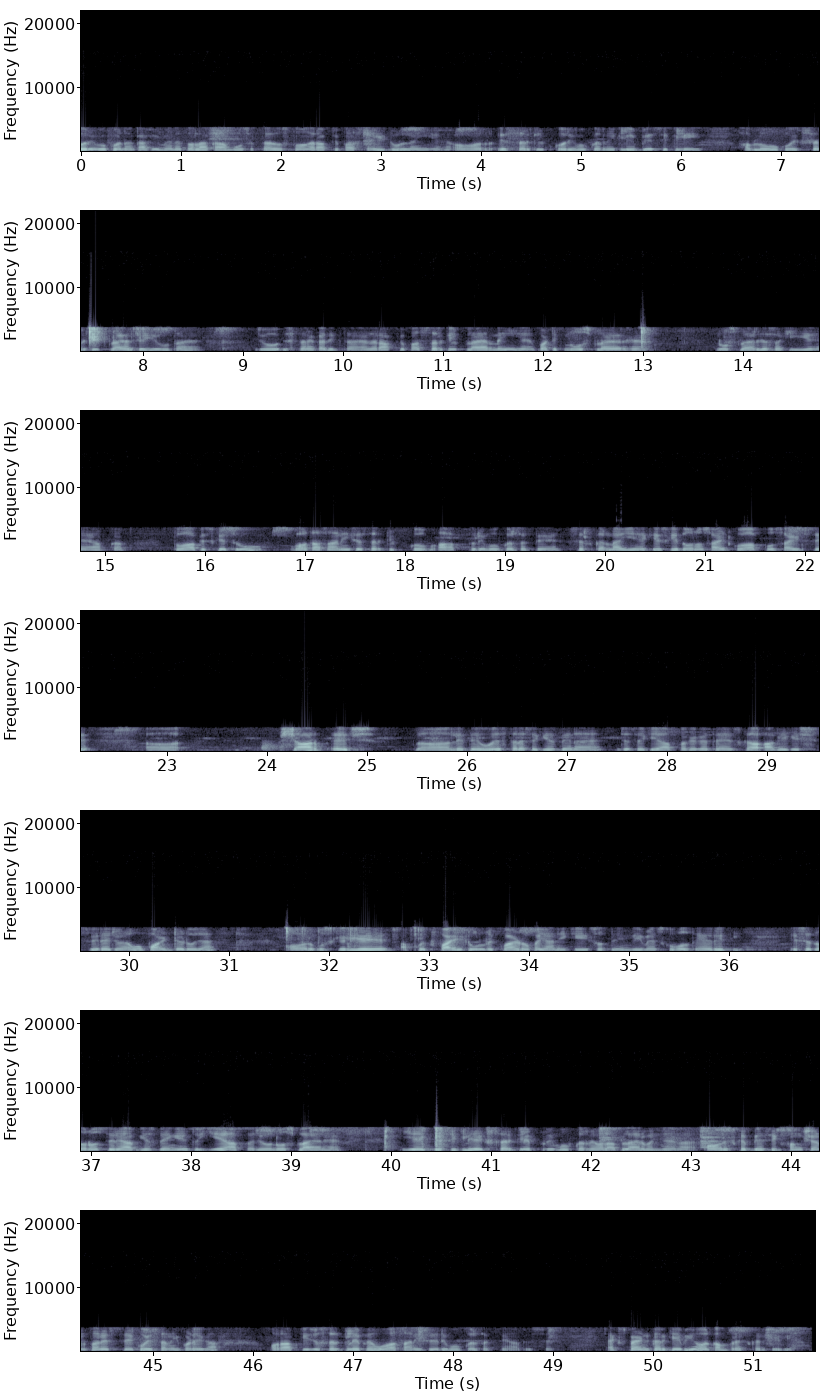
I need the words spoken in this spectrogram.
को रिमूव करना काफ़ी मेहनत वाला काम हो सकता है दोस्तों, अगर आपके पास सही टूल नहीं है। और इस सर्किट को रिमूव करने के लिए बेसिकली हम लोगों को एक सर्किट प्लायर चाहिए होता है, जो इस तरह का दिखता है। अगर आपके पास सर्किट प्लायर नहीं है बट एक नोस प्लायर है नोस प्लायर जैसा कि ये है आपका तो आप इसके थ्रू बहुत आसानी से सर्किट को आप रिमूव कर सकते हैं। सिर्फ़ करना ये है कि इसकी दोनों साइड को आपको साइड से शार्प एज लेते हुए इस तरह से घिस देना है, जैसे कि आपका क्या कहते हैं, इसका आगे के सिरे जो है वो पॉइंटेड हो जाए। और उसके लिए आपको एक फ़ाइल टूल रिक्वायर्ड होगा, यानी कि शुद्ध हिंदी में इसको बोलते हैं रेती। इससे दोनों सिरे आप घिस देंगे तो ये आपका जो नोस प्लायर है, ये एक बेसिकली एक सर्किट रिमूव करने वाला प्लायर बन जाएगा। और इसके बेसिक फ़ंक्शन पर इससे कोई असर नहीं पड़ेगा। और आपकी जो सर्कलिप है, वो आसानी से रिमूव कर सकते हैं आप इससे। एक्सपेंड करके भी और कंप्रेस करके भी।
